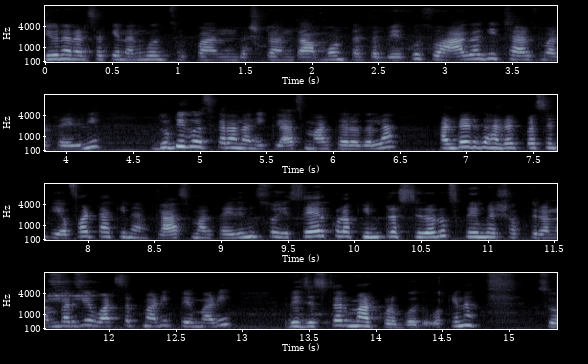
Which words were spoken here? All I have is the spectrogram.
ಜೀವನ ನಡೆಸೋಕ್ಕೆ ನನಗೊಂದು ಸ್ವಲ್ಪ ಒಂದಷ್ಟು ಅಂತ ಅಮೌಂಟ್ ಅಂತ ಬೇಕು. ಸೊ ಹಾಗಾಗಿ ಚಾರ್ಜ್ ಮಾಡ್ತಾ ಇದ್ದೀನಿ. ದುಡ್ಡಿಗೋಸ್ಕರ ನಾನು ಈ ಕ್ಲಾಸ್ ಮಾಡ್ತಾ ಇರೋದಲ್ಲ ಹಂಡ್ರೆಡ್ಗೆ ಹಂಡ್ರೆಡ್ ಪರ್ಸೆಂಟ್ ಎಫರ್ಟ್ ಹಾಕಿ ನಾನು ಕ್ಲಾಸ್ ಮಾಡ್ತಾ ಇದ್ದೀನಿ. ಸೊ ಸೇರ್ಕೊಳ್ಳೋಕೆ ಇಂಟ್ರೆಸ್ಟ್ ಇರೋರು ಸ್ಕ್ರೀನ್ ಮೇಲೆ ಹೋಗ್ತಿರೋ ನಂಬರ್ಗೆ ವಾಟ್ಸಪ್ ಮಾಡಿ ಪೇ ಮಾಡಿ ರಿಜಿಸ್ಟರ್ ಮಾಡ್ಕೊಳ್ಬೋದು. ಓಕೆನಾ ಸೊ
